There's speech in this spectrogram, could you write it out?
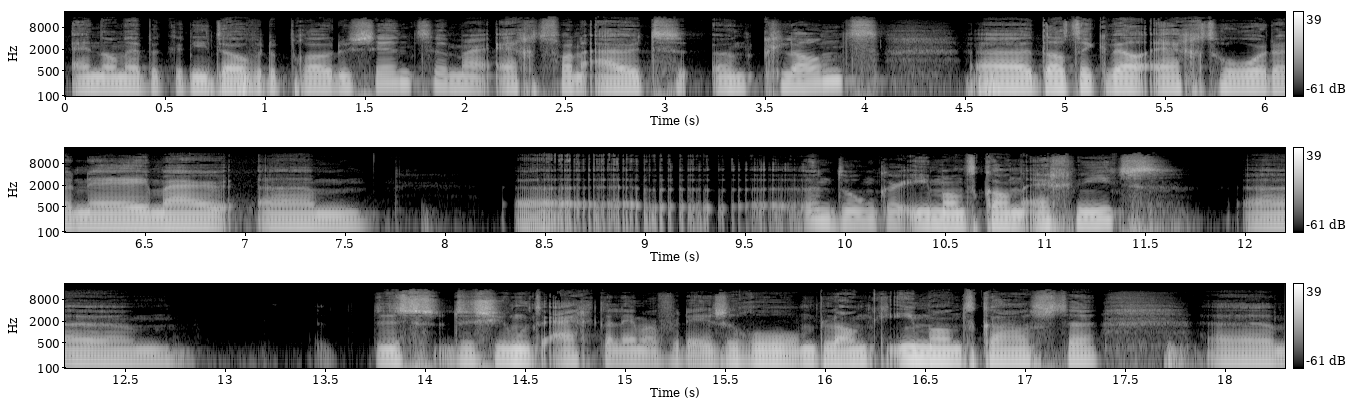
en dan heb ik het niet over de producenten, maar echt vanuit een klant. eh, dat ik wel echt hoorde, nee, maar ehm, eh, een donker iemand kan echt niet. Ehm, dus, dus je moet eigenlijk alleen maar voor deze rol een blank iemand casten. Ehm,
